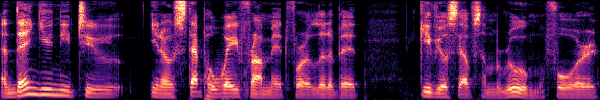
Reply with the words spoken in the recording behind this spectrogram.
and then you need to you know step away from it for a little bit. Give yourself some room for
